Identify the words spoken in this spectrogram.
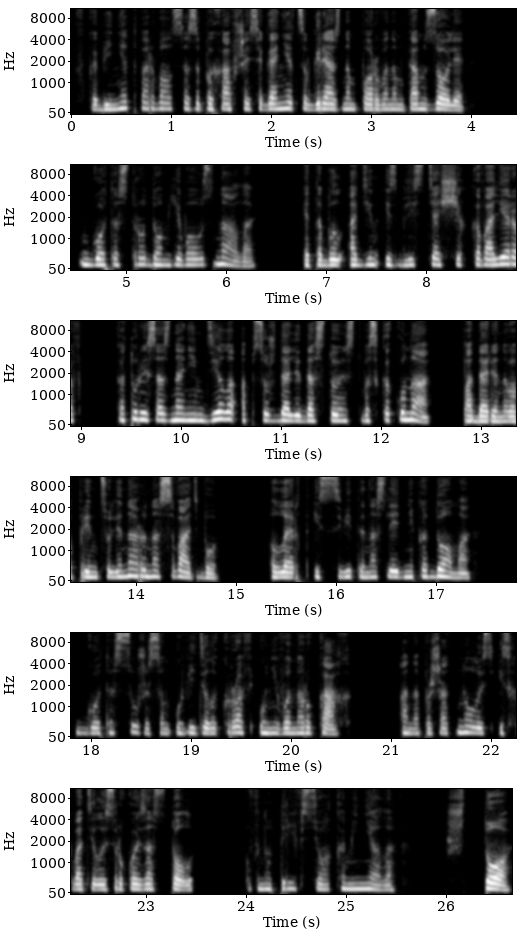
В кабинет ворвался запыхавшийся гонец в грязном порванном камзоле. Гота с трудом его узнала. Это был один из блестящих кавалеров, которые сознанием дела обсуждали достоинство скакуна, подаренного принцу Ленару на свадьбу. Лэрд из свиты наследника дома. Гота с ужасом увидела кровь у него на руках. Она пошатнулась и схватилась рукой за стол. Внутри все окаменело. «Что?»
